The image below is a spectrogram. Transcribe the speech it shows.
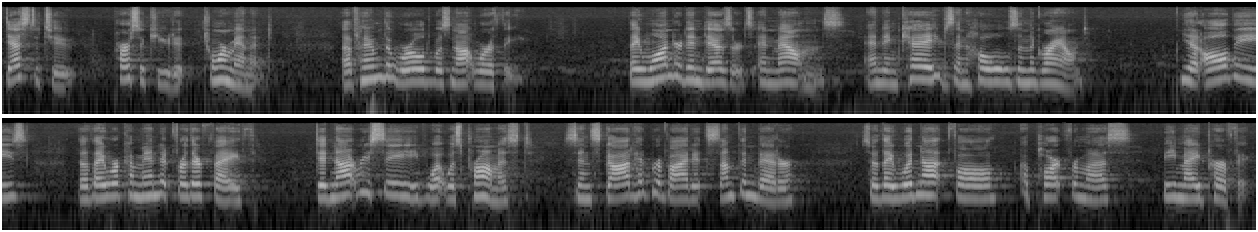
destitute, persecuted, tormented, of whom the world was not worthy. They wandered in deserts and mountains, and in caves and holes in the ground. Yet all these, though they were commended for their faith, did not receive what was promised, since God had provided something better, so they would not fall apart from us, be made perfect.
